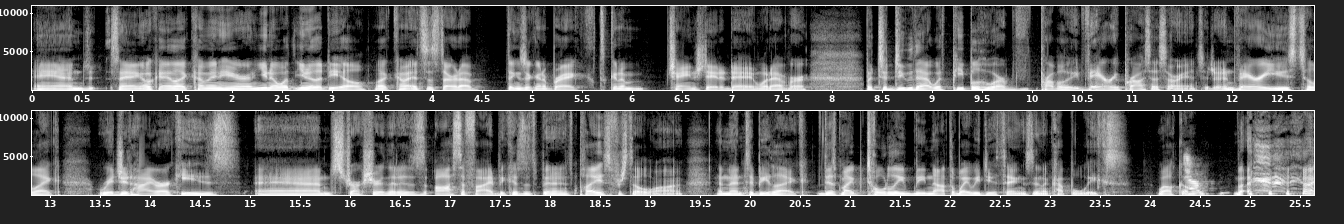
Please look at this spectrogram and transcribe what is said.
and saying okay like come in here and you know what you know the deal. Like it's a startup. Things are going to break. It's going to change day to day and whatever. But to do that with people who are v- probably very process oriented and very used to like rigid hierarchies and structure that is ossified because it's been in its place for so long. And then to be like, this might totally be not the way we do things in a couple weeks. Welcome. Yeah.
